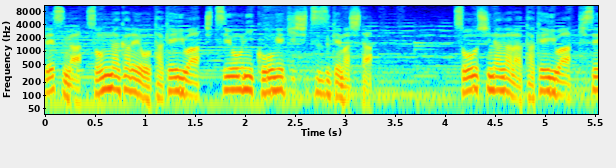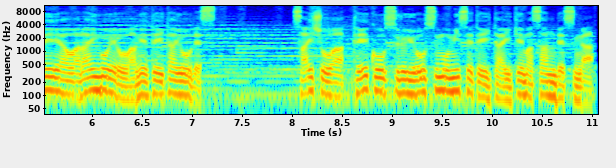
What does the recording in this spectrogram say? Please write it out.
ですが、そんな彼を武井は執拗に攻撃し続けました。そうしながら武井は規制や笑い声を上げていたようです。最初は抵抗する様子も見せていた池間さんですが、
